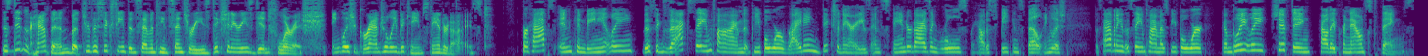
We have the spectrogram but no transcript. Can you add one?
This didn't happen, but through the 16th and 17th centuries, dictionaries did flourish. English gradually became standardized. Perhaps inconveniently, this exact same time that people were writing dictionaries and standardizing rules for how to speak and spell English was happening at the same time as people were completely shifting how they pronounced things.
